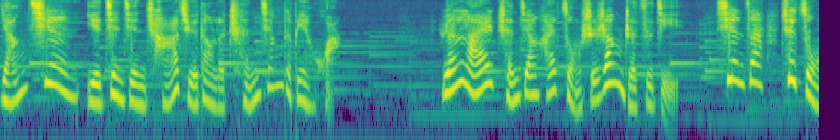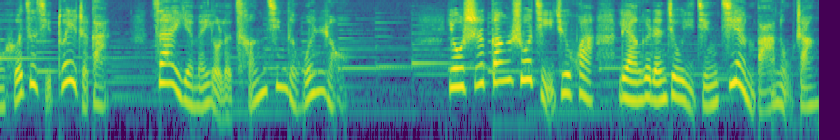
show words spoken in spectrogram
杨倩也渐渐察觉到了陈江的变化。原来陈江还总是让着自己，现在却总和自己对着干，再也没有了曾经的温柔。有时刚说几句话，两个人就已经剑拔弩张，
